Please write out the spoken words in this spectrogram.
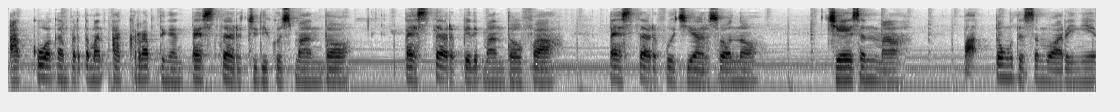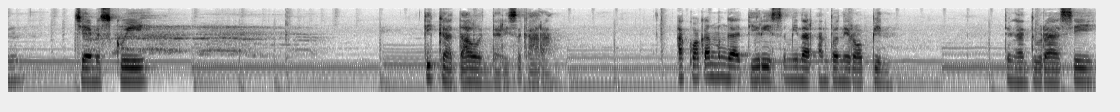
aku akan berteman akrab dengan Pester Judi Kusmanto, Pester Philip Mantova, Pester Fujiarsono, Jason Ma, Pak Tung Desemwaringin, James Kui, tiga tahun dari sekarang. Aku akan menghadiri seminar Anthony Robin dengan durasi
